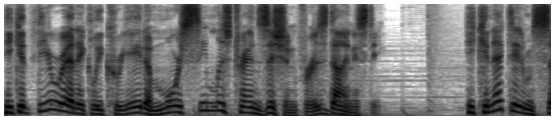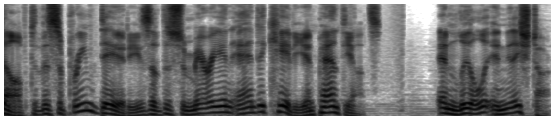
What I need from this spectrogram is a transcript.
he could theoretically create a more seamless transition for his dynasty. He connected himself to the supreme deities of the Sumerian and Akkadian pantheons, Enlil and Ishtar,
